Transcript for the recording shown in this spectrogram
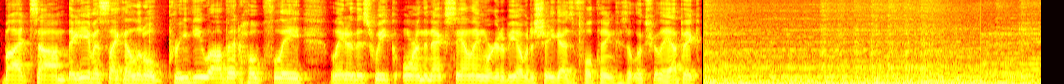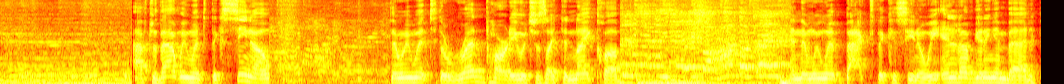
but um, they gave us like a little preview of it. Hopefully later this week or in the next sailing, we're gonna be able to show you guys the full thing because it looks really epic. After that, we went to the casino. Then we went to the Red Party, which is like the nightclub. And then we went back to the casino. We ended up getting in bed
